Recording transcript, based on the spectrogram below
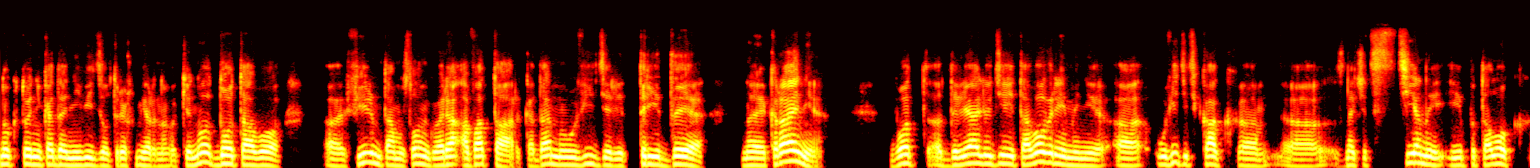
ну, кто никогда не видел трехмерного кино, до того фильм, там, условно говоря, «Аватар», когда мы увидели 3D на экране, вот э, для людей того времени э, увидеть, как э, значит, стены и потолок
